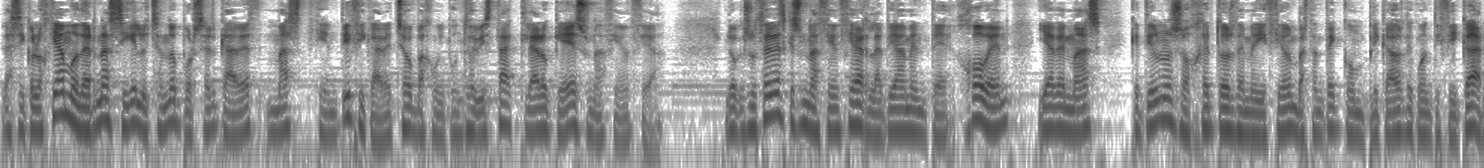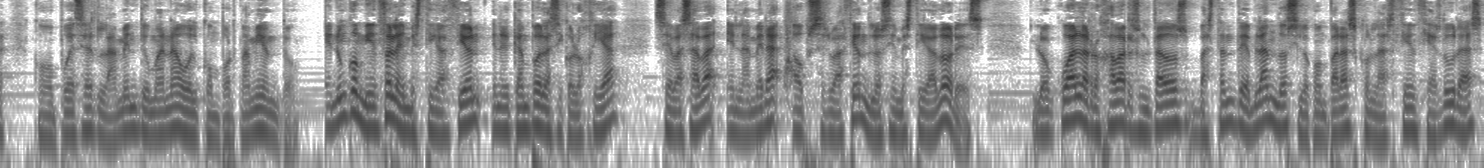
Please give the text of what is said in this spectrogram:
La psicología moderna sigue luchando por ser cada vez más científica, de hecho, bajo mi punto de vista, claro que es una ciencia. Lo que sucede es que es una ciencia relativamente joven y además que tiene unos objetos de medición bastante complicados de cuantificar, como puede ser la mente humana o el comportamiento. En un comienzo la investigación en el campo de la psicología se basaba en la mera observación de los investigadores, lo cual arrojaba resultados bastante blandos si lo comparas con las ciencias duras,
